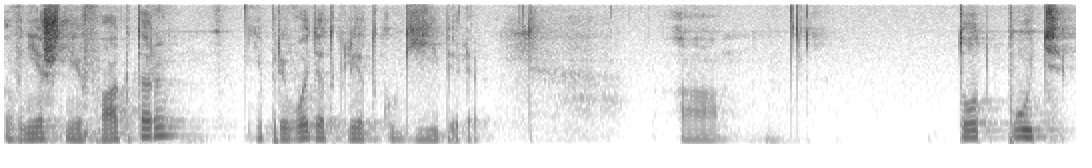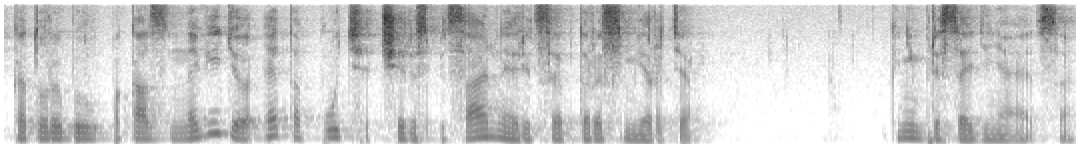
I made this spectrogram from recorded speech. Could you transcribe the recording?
внешние факторы и приводят клетку к гибели. А, тот путь, который был показан на видео, это путь через специальные рецепторы смерти. К ним присоединяется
